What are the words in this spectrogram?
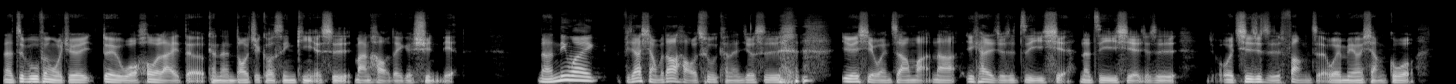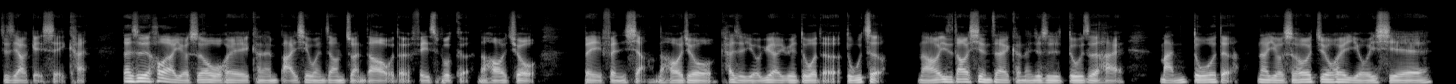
那这部分我觉得对我后来的可能 logical thinking 也是蛮好的一个训练。那另外比较想不到好处，可能就是 因为写文章嘛。那一开始就是自己写，那自己写就是我其实就只是放着，我也没有想过就是要给谁看。但是后来有时候我会可能把一些文章转到我的 Facebook，然后就被分享，然后就开始有越来越多的读者。然后一直到现在，可能就是读者还蛮多的。那有时候就会有一些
